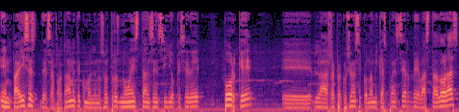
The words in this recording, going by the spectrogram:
En países, desafortunadamente como el de nosotros, no es tan sencillo que se dé porque eh, las repercusiones económicas pueden ser devastadoras,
